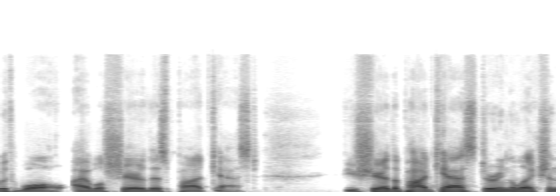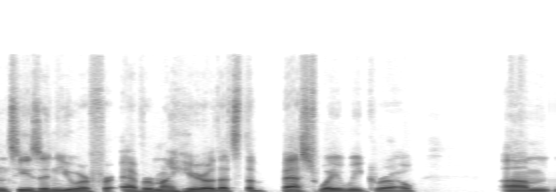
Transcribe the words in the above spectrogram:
with Wall. I will share this podcast. If you share the podcast during election season, you are forever my hero. That's the best way we grow. Um,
